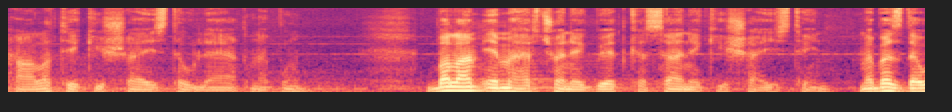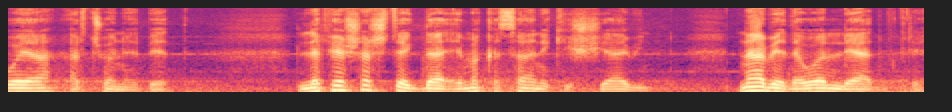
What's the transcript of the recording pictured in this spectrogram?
حاڵەتێکی شایستە و لایەق نەبوو بەڵام ئێمە هەرچۆنێک بێت کەسانێکی شایستەین مەبەست دەوەیە هەرچۆنێت بێت لەپێش هەر شتێکدا ئێمە کەسانێکی شیاوین نابێدەوە لەیاد بکرێ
